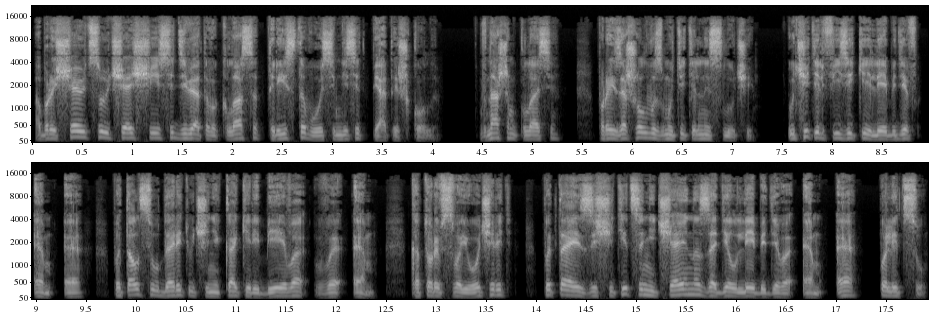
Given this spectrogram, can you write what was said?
обращаются учащиеся 9 класса 385 школы. В нашем классе произошел возмутительный случай. Учитель физики Лебедев М.Э. пытался ударить ученика Киребеева В.М., который, в свою очередь, пытаясь защититься, нечаянно задел Лебедева М.Э. по лицу.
